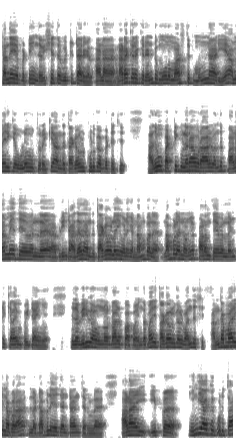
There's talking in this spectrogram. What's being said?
சந்தேகப்பட்டு இந்த விஷயத்த விட்டுட்டார்கள். ஆனால் நடக்கிறதுக்கு ரெண்டு மூணு மாதத்துக்கு முன்னாடியே அமெரிக்க உளவுத்துறைக்கு அந்த தகவல் கொடுக்கப்பட்டுச்சு. அதுவும் பர்டிகுலராக ஒரு ஆள் வந்து பணமே தேவையில்லை அப்படின்ட்டு அதாவது அந்த தகவலை இவனுங்க நம்பலை. நம்பலைன்னு பணம் தேவையில்லைன்ட்டு கிளம்பி போயிட்டாங்க. இதை விரிவாக இன்னொரு நாள் பார்ப்போம். இந்த மாதிரி தகவல்கள் வந்துச்சு. அந்த மாதிரி நபரா? இல்லை டபுள் ஏஜென்ட்டான்னு தெரில ஆனால் இப்போ இந்தியாவுக்கு கொடுத்தா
